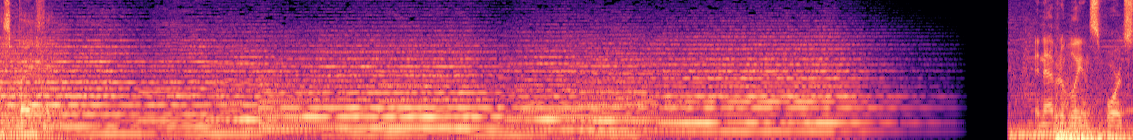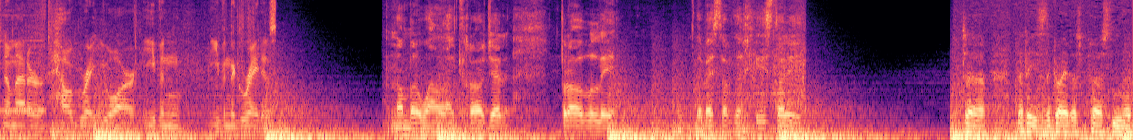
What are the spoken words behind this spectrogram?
is perfect. Inevitably in sports, no matter how great you are, even even the greatest. Number one like Roger, probably the best of the history. Uh, that he's the greatest person that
